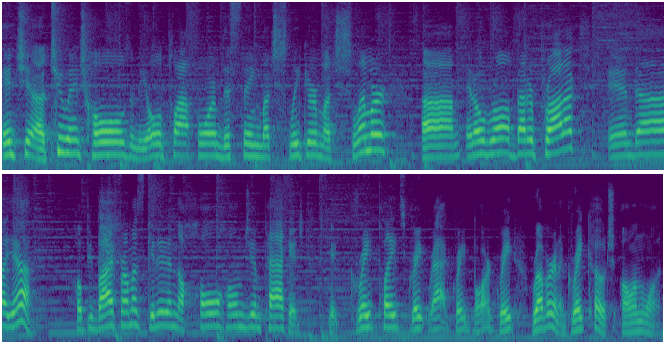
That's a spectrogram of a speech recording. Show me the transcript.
Inch, uh, two inch holes in the old platform. This thing much sleeker, much slimmer. Um, an overall better product. And uh, yeah, hope you buy from us. Get it in the whole home gym package. Get great plates, great rack, great bar, great rubber, and a great coach all in one.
